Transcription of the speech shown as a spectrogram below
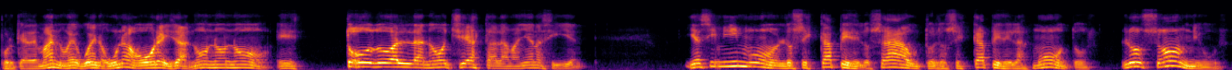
Porque además no es, bueno, una hora y ya, no, no, no, es todo la noche hasta la mañana siguiente. Y asimismo los escapes de los autos, los escapes de las motos, los ómnibus.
